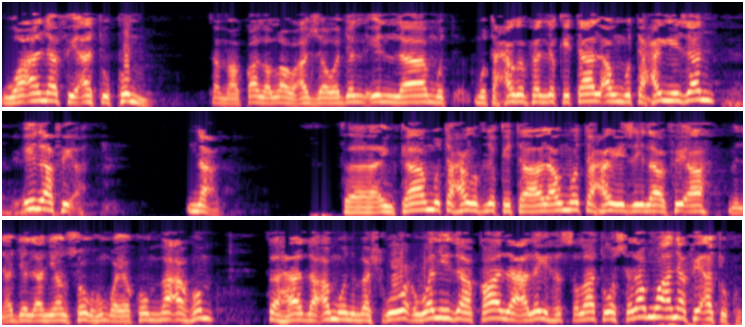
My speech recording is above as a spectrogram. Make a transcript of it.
وأنا فئتكم. كما قال الله عز وجل إلا متحرفا لقتال أو متحيزا إلى فئة. نعم. فإن كان متحرف لقتال أو متحيز إلى فئة من أجل أن ينصرهم ويكون معهم فهذا أمر مشروع. ولذا قال عليه الصلاة والسلام وأنا فئتكم.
